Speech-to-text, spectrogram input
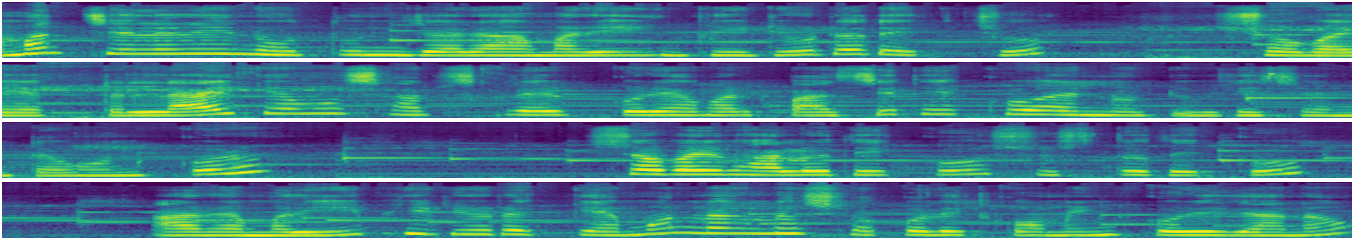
আমার চ্যানেলে নতুন যারা আমার এই ভিডিওটা দেখছ, সবাই একটা লাইক এবং সাবস্ক্রাইব করে আমার পাশে থেকো আর নোটিফিকেশানটা অন করো। সবাই ভালো থেকো, সুস্থ থেকো। আর আমার এই ভিডিওটা কেমন লাগল সকলে কমেন্ট করে জানাও।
